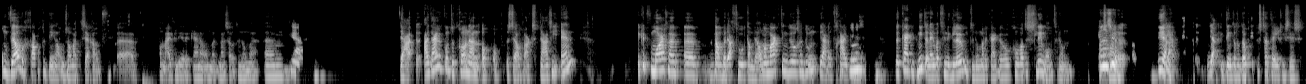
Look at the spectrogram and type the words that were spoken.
om wel de grappige dingen, om zo maar te zeggen, uh, van mij te leren kennen, om het maar zo te noemen. Um, ja ja, uiteindelijk komt het gewoon aan op, op zelfacceptatie. En ik heb vanmorgen uh, dan bedacht hoe ik dan wel mijn marketing wil gaan doen. Ja, dat ga ik. Mm. Dan kijk ik niet alleen wat vind ik leuk om te doen, maar dan kijk ik ook gewoon wat is slim om te doen. Ja, natuurlijk. ja, ja, ja. ik denk dat het ook strategisch is.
